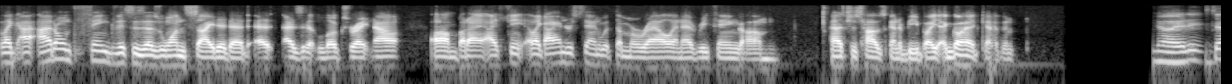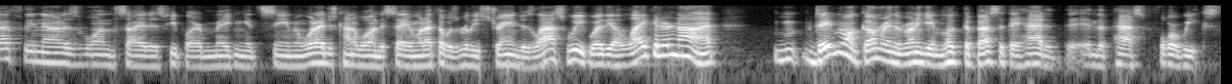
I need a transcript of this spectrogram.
like I, I don't think this is as one-sided as, as it looks right now. Um, but I, I think like I understand with the morale and everything. Um, that's just how it's going to be. But yeah, go ahead, Kevin. No, it is definitely not as one sided as people are making it seem. And what I just kind of wanted to say, and what I thought was really strange, is last week, whether you like it or not, David Montgomery in the running game looked the best that they had in the past four weeks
